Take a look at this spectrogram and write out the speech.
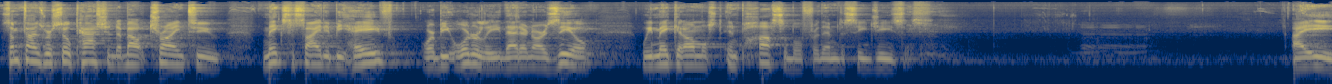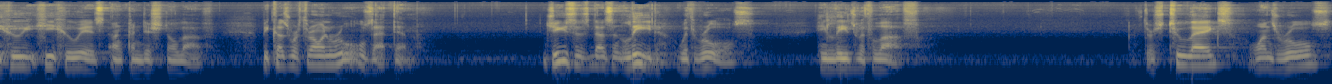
Sometimes we're so passionate about trying to make society behave or be orderly that in our zeal, we make it almost impossible for them to see Jesus. i.e., who, he who is unconditional love, because we're throwing rules at them. Jesus doesn't lead with rules, he leads with love. If there's two legs, one's rules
